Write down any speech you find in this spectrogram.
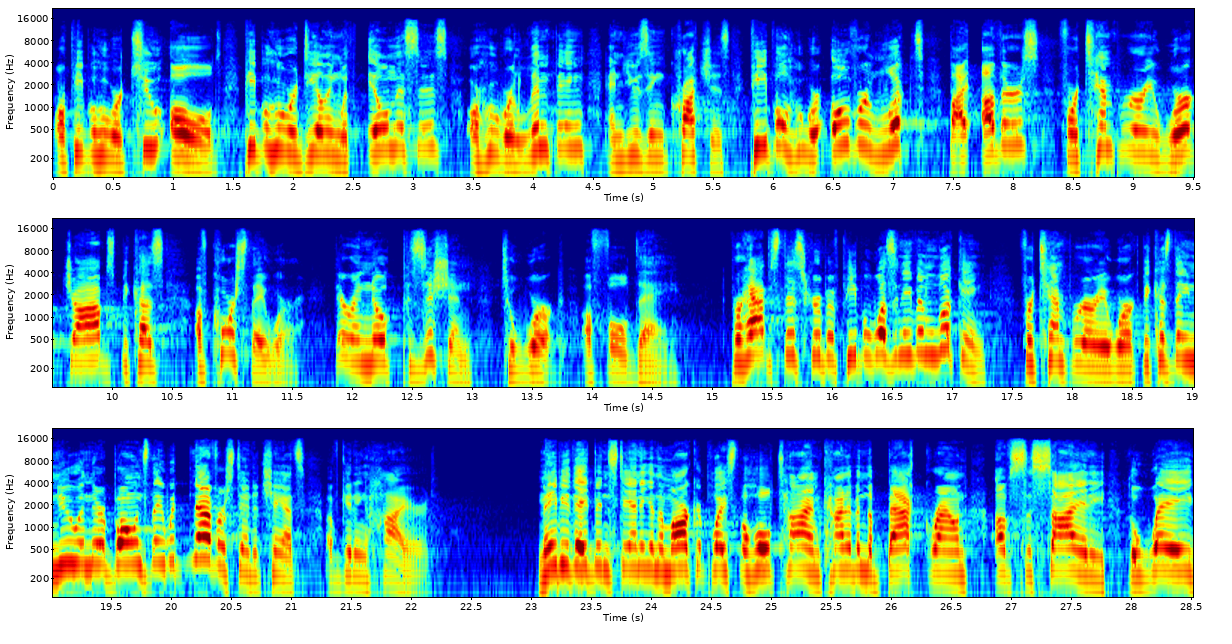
or people who were too old, people who were dealing with illnesses or who were limping and using crutches, people who were overlooked by others for temporary work jobs because, of course, they were. They're in no position to work a full day. Perhaps this group of people wasn't even looking for temporary work because they knew in their bones they would never stand a chance of getting hired. Maybe they'd been standing in the marketplace the whole time, kind of in the background of society, the way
